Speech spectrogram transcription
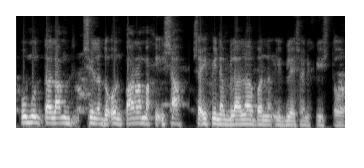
Pumunta lang sila doon para makiisa sa ipinaglalaban ng Iglesia ni Cristo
